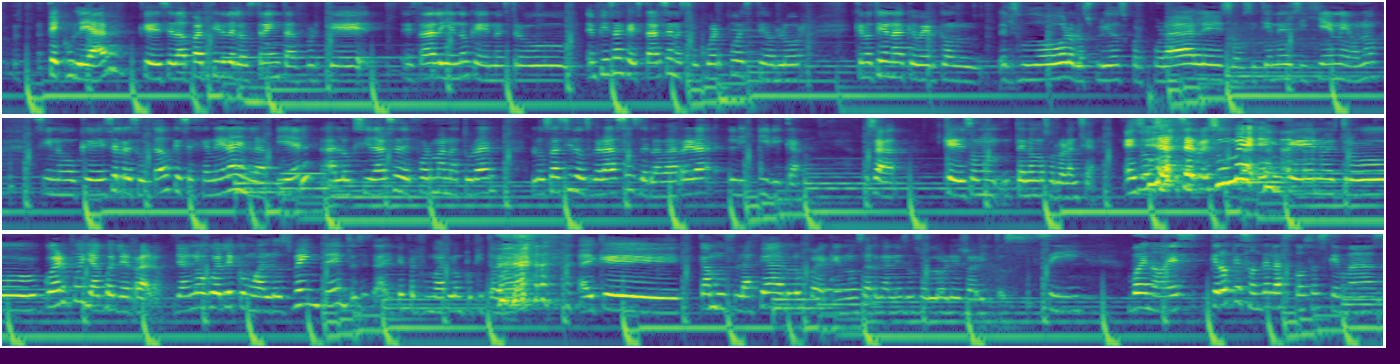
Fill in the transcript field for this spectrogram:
peculiar que se da a partir de los 30, porque estaba leyendo que nuestro empieza a gestarse en nuestro cuerpo este olor que no tiene nada que ver con el sudor o los fluidos corporales o si tienes higiene o no, sino que es el resultado que se genera en la piel al oxidarse de forma natural los ácidos grasos de la barrera lipídica. O sea, que son, tenemos olor anciano. Eso se, resume en que nuestro cuerpo ya huele raro, ya no huele como a los 20, entonces hay que perfumarlo un poquito más, hay que camuflajearlo para que no salgan esos olores raritos. Sí, bueno, es, creo que son de las cosas que más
